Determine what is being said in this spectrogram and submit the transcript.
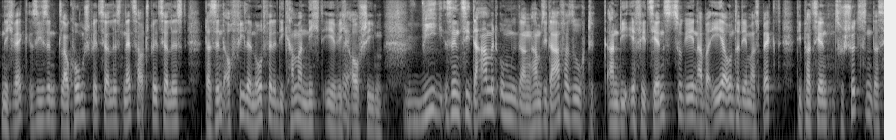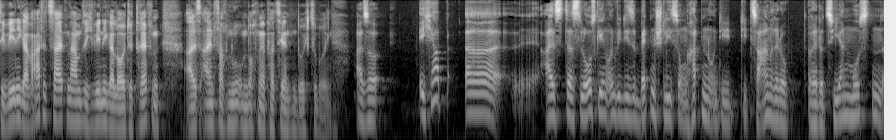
nicht weg. Sie sind Glaukomspezialist, Netzhautspezialist. Das sind auch viele Notfälle, die kann man nicht ewig ja. aufschieben. Wie sind Sie damit umgegangen? Haben Sie da versucht, an die Effizienz zu gehen, aber eher unter dem Aspekt, die Patienten zu schützen, dass sie weniger Wartezeiten haben, sich weniger Leute treffen, als einfach nur, um noch mehr Patienten durchzubringen? Also ich habe äh, als das losging und wir diese Bettenschließungen hatten und die, die Zahlen redu reduzieren mussten,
